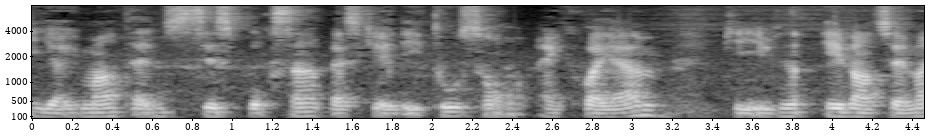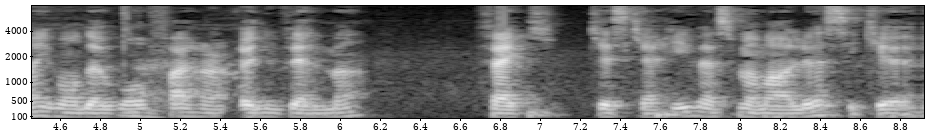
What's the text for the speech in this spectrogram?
il augmente à du 6% parce que les taux sont incroyables, puis éventuellement ils vont devoir faire un renouvellement? Fait qu'est-ce qui arrive à ce moment-là, c'est que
